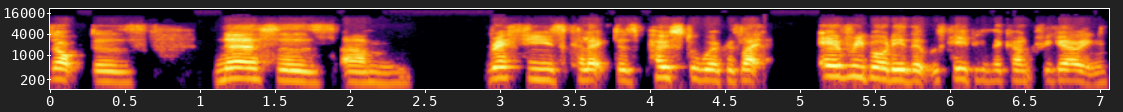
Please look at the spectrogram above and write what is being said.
doctors, nurses, um, refuse collectors, postal workers, like everybody that was keeping the country going.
